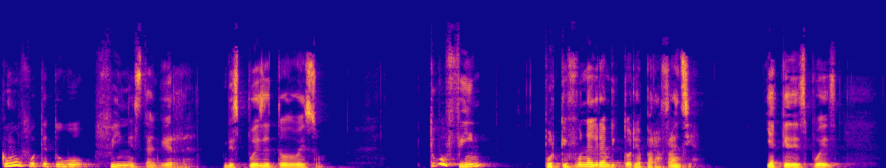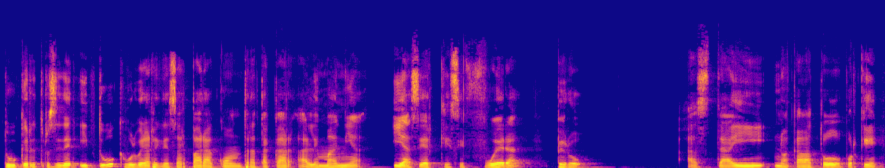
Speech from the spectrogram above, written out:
¿Cómo fue que tuvo fin esta guerra después de todo eso? Tuvo fin porque fue una gran victoria para Francia, ya que después tuvo que retroceder y tuvo que volver a regresar para contraatacar a Alemania y hacer que se fuera, pero hasta ahí no acaba todo, porque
